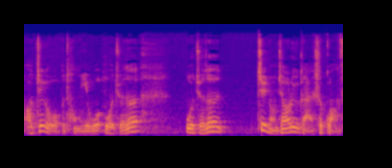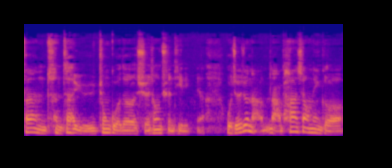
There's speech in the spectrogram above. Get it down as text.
哦，这个我不同意。我我觉得，我觉得这种焦虑感是广泛存在于中国的学生群体里面。我觉得，就哪哪怕像那个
